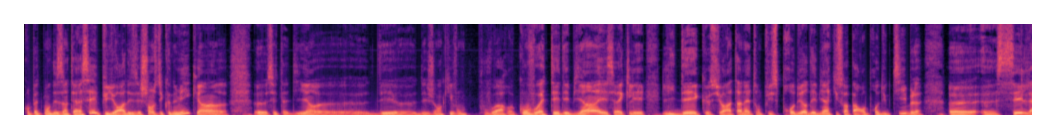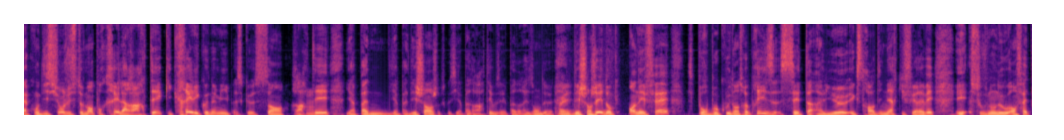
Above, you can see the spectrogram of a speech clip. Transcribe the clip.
complètement désintéressés, et puis il y aura des échanges économiques, hein, euh, c'est-à-dire euh, des, des gens qui vont pouvoir convoiter des biens. Et c'est vrai que l'idée que sur Internet on puisse produire des biens qui soient pas reproductibles, euh, euh, c'est la condition justement pour créer la rareté qui crée l'économie. Parce que sans rareté, mmh. il n'y a pas, il y a pas d'échange. Parce que s'il n'y a pas de rareté, vous n'avez pas de raison d'échanger. Oui. Donc en effet, pour beaucoup d'entreprises, c'est un lieu extraordinaire qui fait rêver. Et souvenons-nous, en fait,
